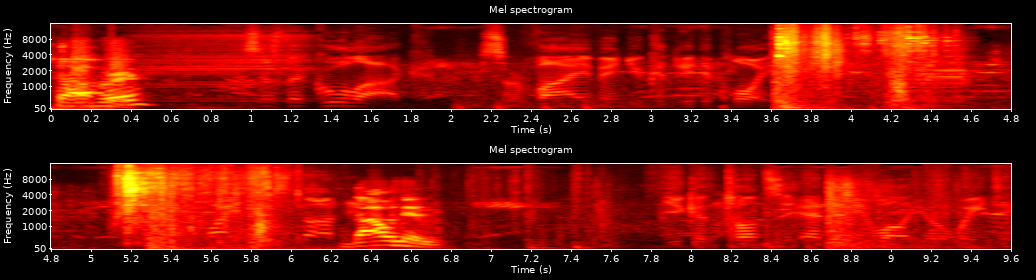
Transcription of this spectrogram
Chopper. This is the Gulag. Survive and you can redeploy. Fight is not. Down him. You can taunt the enemy while you're waiting.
